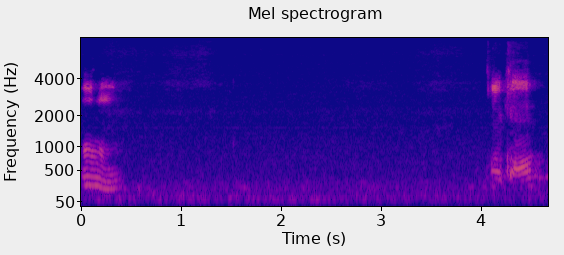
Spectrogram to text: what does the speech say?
Mm. Okay.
